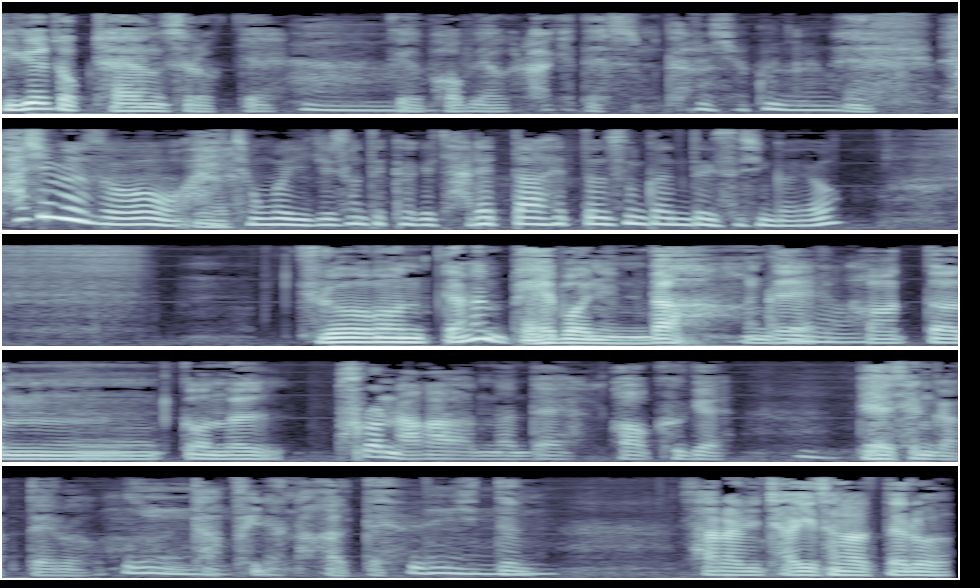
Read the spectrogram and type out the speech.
비교적 자연스럽게 아. 그 법약을 하게 됐습니다. 그러셨군요. 예. 하시면서 아, 예. 정말 이 길 선택하길 잘했다 했던 순간도 있으신가요? 그런 때는 매번입니다. 근데 그래요. 어떤 건을 풀어 나갔는데 어 그게 내 생각대로 예. 다 풀려나갈 때 네. 있던 사람이 자기 생각대로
